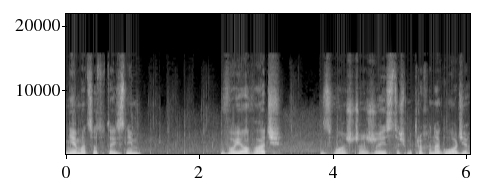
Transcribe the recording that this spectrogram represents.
Nie ma co tutaj z nim wojować. Zwłaszcza, że jesteśmy trochę na głodzie.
